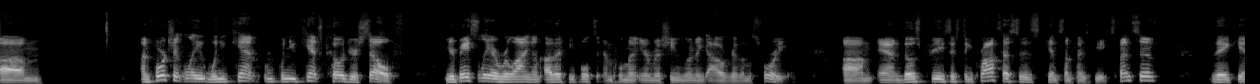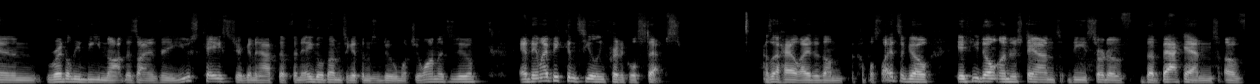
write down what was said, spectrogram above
Um, unfortunately, when you can't when you can't code yourself, you're basically relying on other people to implement your machine learning algorithms for you. Um, and those pre-existing processes can sometimes be expensive. They can readily be not designed for your use case. You're going to have to finagle them to get them to do what you wanted to do. And they might be concealing critical steps. As I highlighted on a couple slides ago, if you don't understand the sort of the back end of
